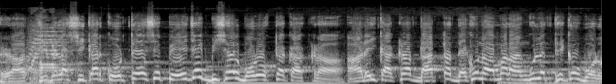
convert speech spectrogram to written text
রাত্রিবেলা শিকার করতে এসে পেয়ে যায় বিশাল বড় একটা কাঁকড়া। আর এই কাঁকড়ার দাঁতটা দেখো না, আমার আঙ্গুলের থেকেও বড়।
